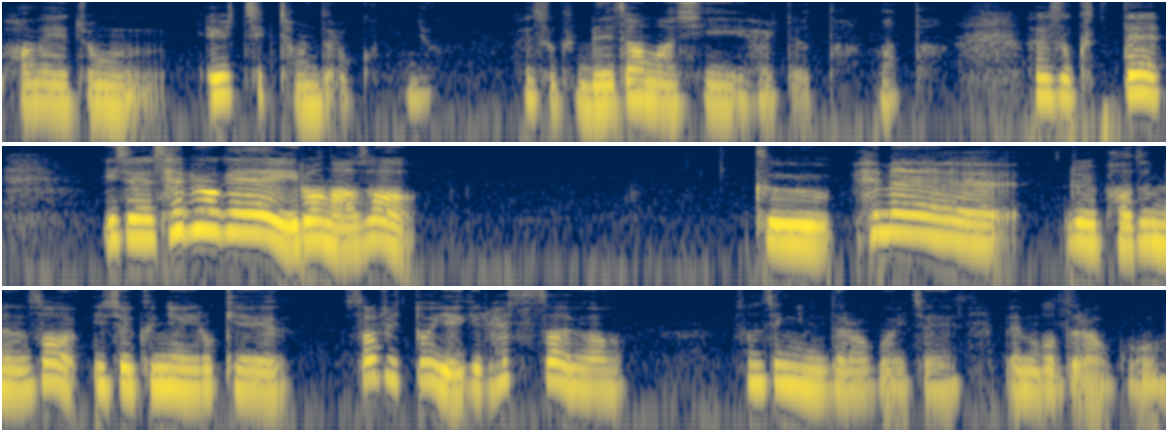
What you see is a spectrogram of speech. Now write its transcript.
밤에 좀 일찍 잠들었거든요. 그래서 그 매자마시 할 때였다. 맞다. 그래서 그때 이제 새벽에 일어나서 그 헤매를 받으면서 이제 그냥 이렇게 썰이 또 얘기를 했어요. 선생님들하고 이제 멤버들하고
